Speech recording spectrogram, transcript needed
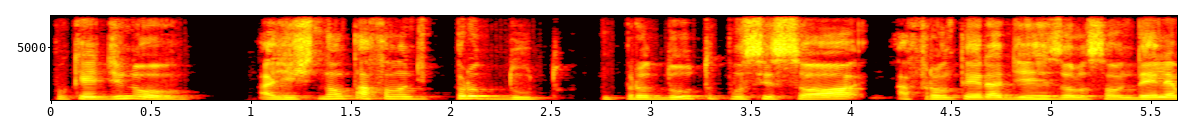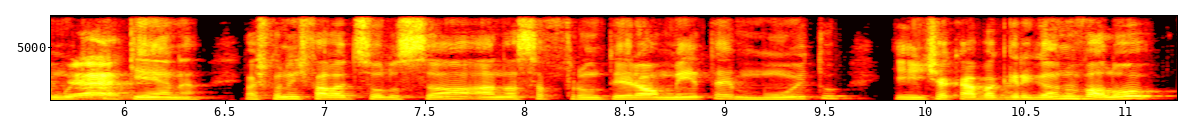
porque, de novo, a gente não está falando de produto, o produto por si só, a fronteira de resolução dele é muito é. pequena. Mas quando a gente fala de solução, a nossa fronteira aumenta muito e a gente acaba agregando um valor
